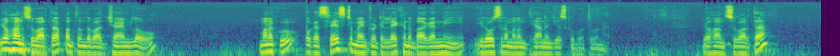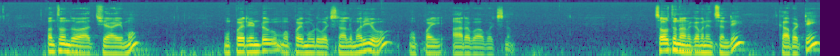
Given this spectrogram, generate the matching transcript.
యోహాను సువార్త పంతొమ్మిదవ అధ్యాయంలో మనకు ఒక శ్రేష్టమైనటువంటి లేఖన భాగాన్ని ఈ రోజున మనం ధ్యానం చేసుకోబోతూ ఉన్నాం. యోహాన్ సువార్త పంతొమ్మిదవ అధ్యాయము ముప్పై రెండు ముప్పై మూడు వచనాలు మరియు ముప్పై ఆరవ వచనం. చదువుతున్నాను గమనించండి. కాబట్టి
